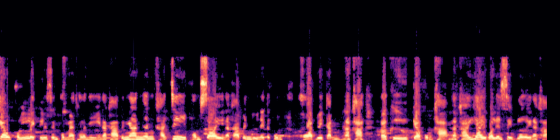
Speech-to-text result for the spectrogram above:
แก้วขนเหล็กหรือเส้นผมแม่ธรณีนะคะ เป็นงานเงินค่ะจี้พร้อมสร้อยนะคะ เป็นอยู่ในตระกูลคอร์ดด้วยกันนะคะ ก็คือแก้วผงขามนะคะ ใหญ่กว่าเหรียญสิบเลยนะคะ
